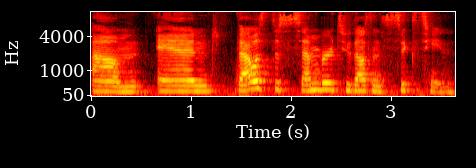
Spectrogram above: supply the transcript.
Um, and that was December 2016.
